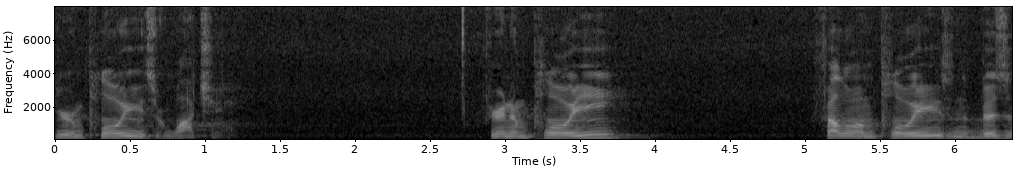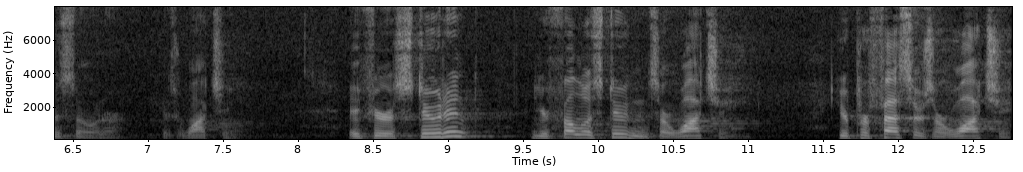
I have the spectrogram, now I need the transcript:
your employees are watching. If you're an employee, fellow employees and the business owner is watching. If you're a student, your fellow students are watching. Your professors are watching.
